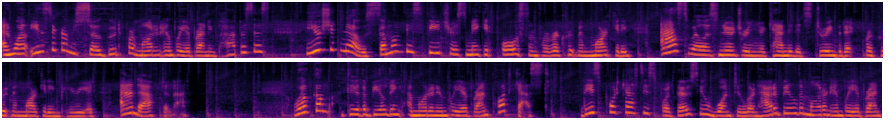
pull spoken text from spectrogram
And while Instagram is so good for modern employer branding purposes, you should know some of these features make it awesome for recruitment marketing as well as nurturing your candidates during the recruitment marketing period and after that. Welcome to the Building a Modern Employer Brand podcast. This podcast is for those who want to learn how to build a modern employer brand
